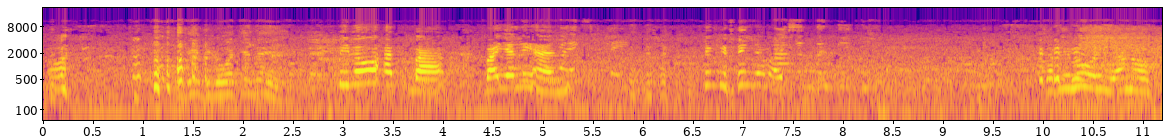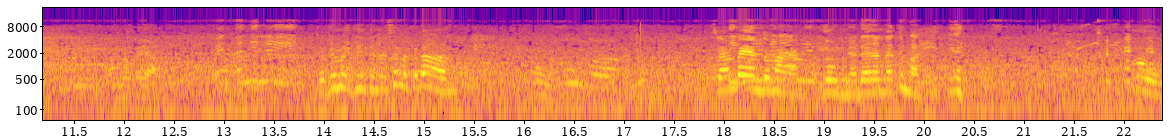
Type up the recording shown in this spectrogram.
Oh, Hindi, binuhat yan eh. Binuhat ba? Bayanihan? Hindi din niya mas. Sabi mo, eh, ano? Ano kaya? Benta nila eh. Sabi mo, ibenta na sa nagkadaan. Saan ba yan dumaan? Yung nadala natin, maliit yun. oh.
